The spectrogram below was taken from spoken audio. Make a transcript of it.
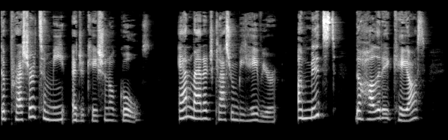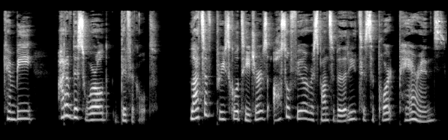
the pressure to meet educational goals and manage classroom behavior amidst the holiday chaos can be out of this world difficult. Lots of preschool teachers also feel a responsibility to support parents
